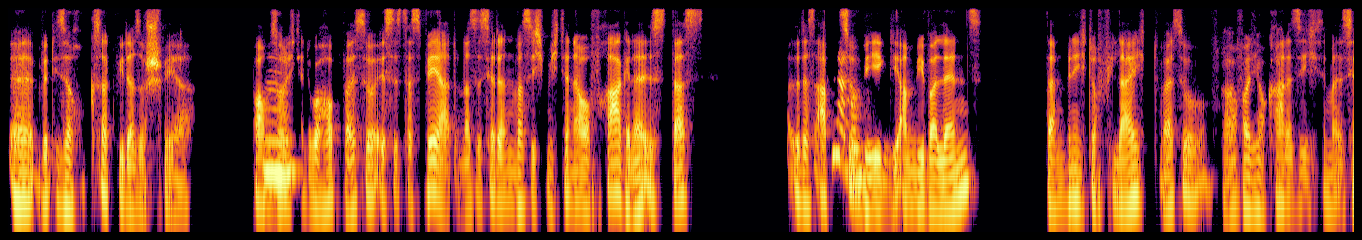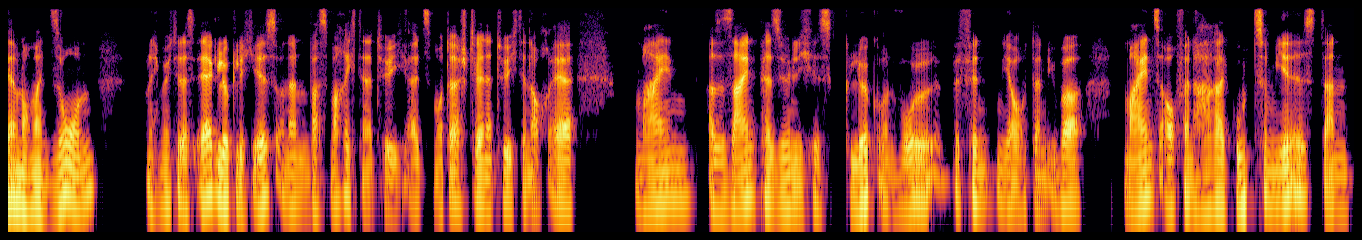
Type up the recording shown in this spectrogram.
äh, wird dieser Rucksack wieder so schwer. Warum mhm. soll ich mhm. denn überhaupt, weißt du, ist es das wert? Und das ist ja dann, was ich mich dann auch frage, ne? ist das, also das abzuwägen, ja. die Ambivalenz, dann bin ich doch vielleicht, weißt du, weil ich auch gerade sehe, ich ist ja noch mein Sohn und ich möchte, dass er glücklich ist. Und dann, was mache ich denn natürlich als Mutter? Stelle natürlich dann auch äh, mein, also sein persönliches Glück und Wohlbefinden ja auch dann über meins, auch wenn Harald gut zu mir ist, dann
